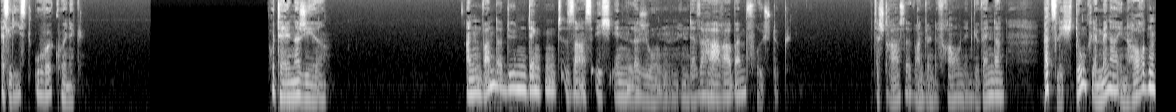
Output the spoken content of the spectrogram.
Es liest Uwe Kulnig. Hotel Nagir an Wanderdünen denkend saß ich in Lajoun in der Sahara beim Frühstück. Auf der Straße wandelnde Frauen in Gewändern, plötzlich dunkle Männer in Horden,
